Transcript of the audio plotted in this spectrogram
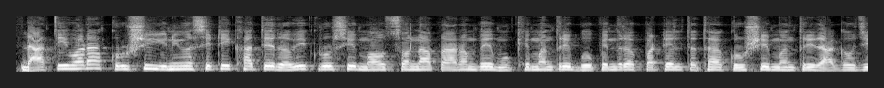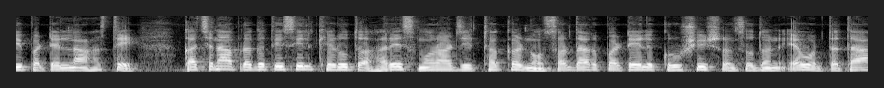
દાંતીવાડા કૃષિ યુનિવર્સિટી ખાતે રવિ કૃષિ મહોત્સવના પ્રારંભે મુખ્યમંત્રી ભૂપેન્દ્ર પટેલ તથા કૃષિ મંત્રી રાઘવજી પટેલના હસ્તે કચ્છના પ્રગતિશીલ ખેડૂત હરેશ મોરારજી ઠક્કરનો સરદાર પટેલ કૃષિ સંશોધન એવોર્ડ તથા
